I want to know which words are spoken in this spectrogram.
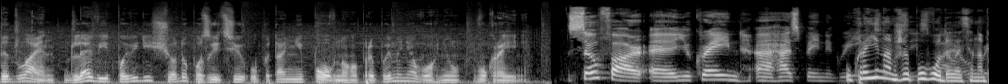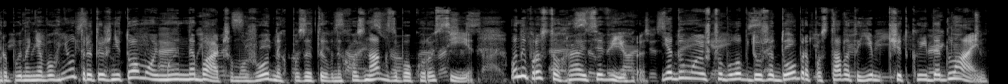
дедлайн для відповіді щодо позиції у питанні повного припинення вогню в Україні. Uh, uh, Україна вже погодилася на припинення вогню три тижні тому, і ми не бачимо жодних позитивних ознак з боку Росії. Вони просто Uh, граються в ігри. Я думаю, що було б дуже добре поставити їм чіткий дедлайн,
